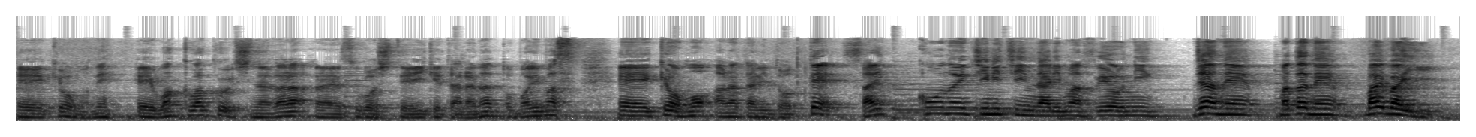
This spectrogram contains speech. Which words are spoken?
え今日もね、えワクワクしながら、え過ごしていけたらなと思います、え今日もあなたにとって最高の一日になりますように。じゃあねまたねバイバイ。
